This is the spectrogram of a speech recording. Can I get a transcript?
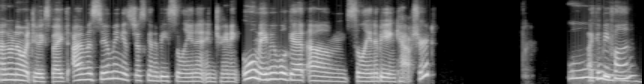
I don't know what to expect. I'm assuming it's just gonna be Celaena in training. Oh, maybe we'll get um Celaena being captured. That could be fun.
